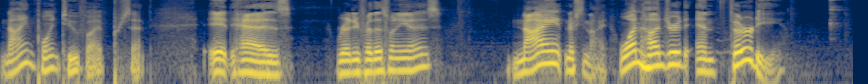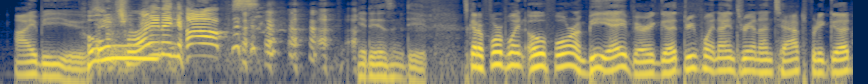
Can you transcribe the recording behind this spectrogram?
Nine point two five percent. It has ready for this one, you guys. Nine, no, excuse me, nine, one hundred and thirty IBUs. It's raining hops. It is indeed. It's got a 4.04 on BA, very good. 3.93 on Untappd, pretty good.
